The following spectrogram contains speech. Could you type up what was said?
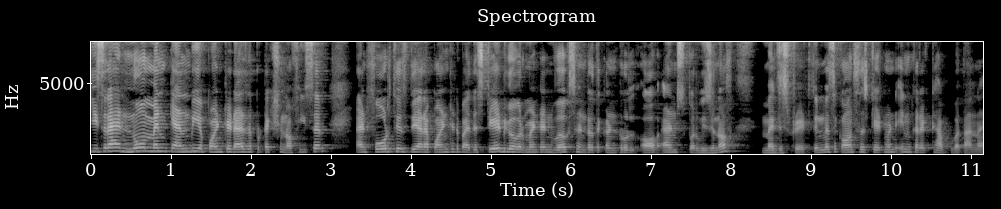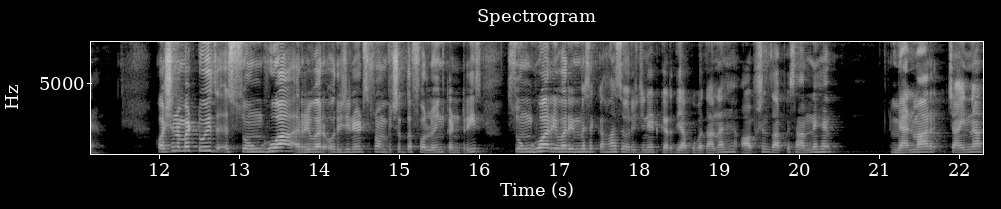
तीसरा है no man can be appointed as a protection officer and fourth is they are appointed by the state government and works under the control of and supervision of magistrate तो इनमें से कौन सा स्टेटमेंट इनकरेक्ट है, आपको बताना है। Question number two is Songhua river originates from which of the following countries Songhua river इनमें से कहाँ से ओरिजिनेट करती है आपको बताना है। ऑप्शंस आपके सामने हैं। Myanmar China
